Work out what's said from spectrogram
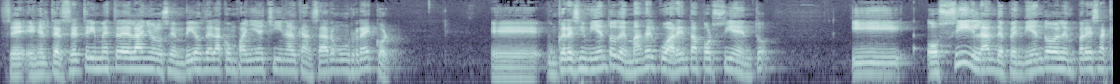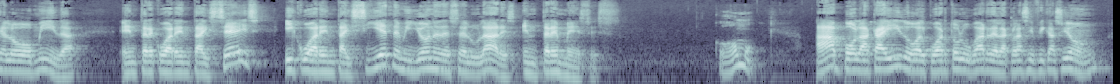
Se- en el tercer trimestre del año los envíos de la compañía china alcanzaron un récord. Eh, un crecimiento de más del 40% y oscilan, dependiendo de la empresa que lo mida, entre 46 y 47 millones de celulares en tres meses. ¿Cómo? Apple ha caído al cuarto lugar de la clasificación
